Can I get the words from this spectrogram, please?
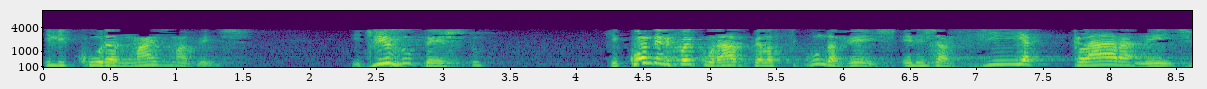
e lhe cura mais uma vez. E diz o texto que quando ele foi curado pela segunda vez, ele já via claramente,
